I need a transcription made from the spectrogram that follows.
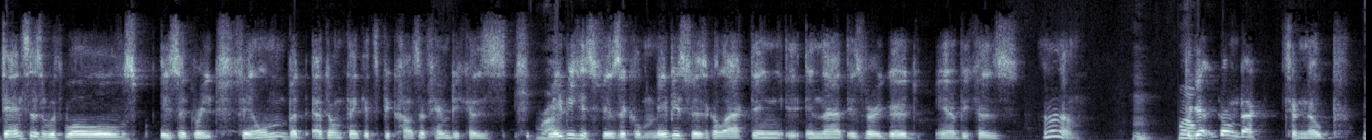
Dances with Wolves is a great film, but I don't think it's because of him. Because he, Right. maybe his physical, maybe his physical acting in that is very good. You know, because I don't know. Hmm. Well, Forget going back to Nope.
